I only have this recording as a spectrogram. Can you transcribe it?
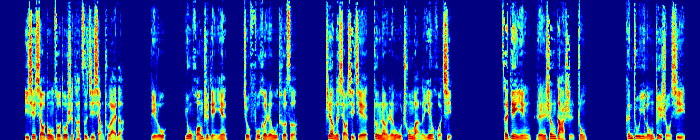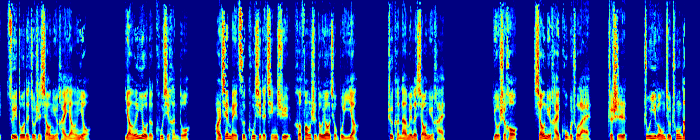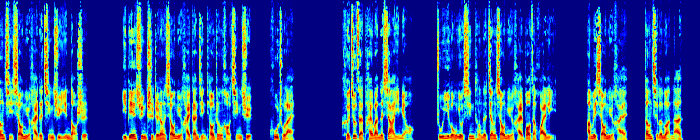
一些小动作都是他自己想出来的，比如用黄纸点烟就符合人物特色，这样的小细节更让人物充满了烟火气。在电影《人生大事》中，跟朱一龙对手戏最多的就是小女孩杨恩佑，杨恩佑的哭戏很多。而且每次哭戏的情绪和方式都要求不一样，这可难为了小女孩。有时候小女孩哭不出来，这时朱一龙就充当起小女孩的情绪引导师，一边训斥着让小女孩赶紧调整好情绪，哭出来。可就在拍完的下一秒，朱一龙又心疼的将小女孩抱在怀里，安慰小女孩，当起了暖男。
